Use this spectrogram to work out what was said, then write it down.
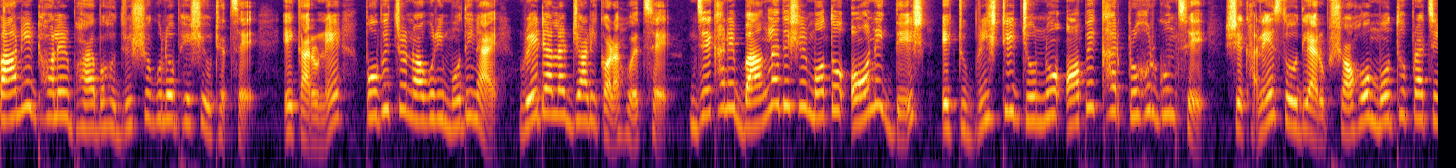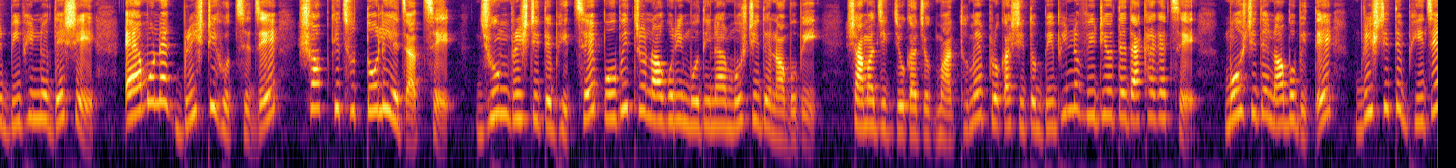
পানির ঢলের ভয়াবহ দৃশ্যগুলো ভেসে উঠেছে। এ কারণে পবিত্র নগরী মদিনায় রেড অ্যালার্ট জারি করা হয়েছে, যেখানে বাংলাদেশের মতো অনেক দেশ একটু বৃষ্টির জন্য অপেক্ষার প্রহর গুনছে। সেখানে সৌদি আরব সহ মধ্যপ্রাচ্যের বিভিন্ন দেশে এমন এক বৃষ্টি হচ্ছে যে সবকিছু তলিয়ে যাচ্ছে। ঝুম বৃষ্টিতে ভিজছে পবিত্র নগরী মদিনার মসজিদে নববী সামাজিক যোগাযোগ মাধ্যমে প্রকাশিত বিভিন্ন ভিডিওতে দেখা গেছে, মসজিদে নববীতে বৃষ্টিতে ভিজে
